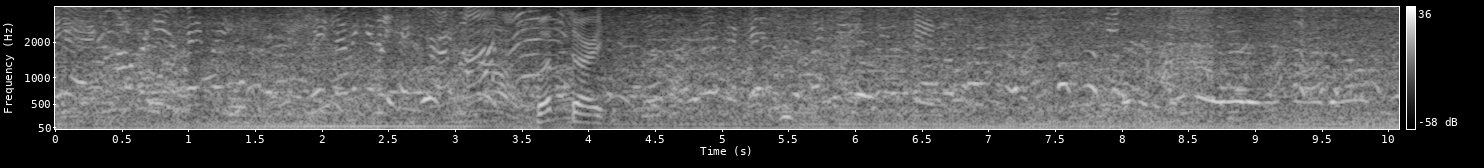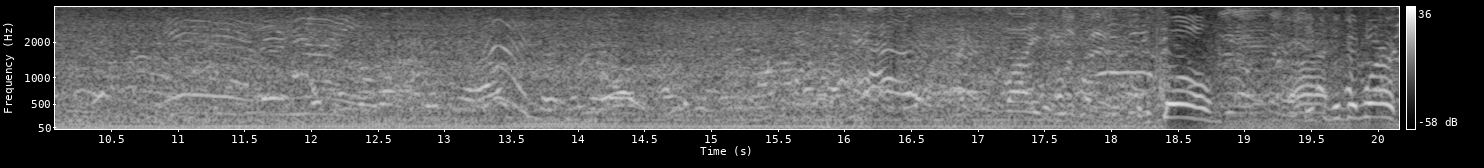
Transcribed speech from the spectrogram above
Okay, come over here. Wait, wait. Wait, let me get a picture. Huh? Whoops, sorry. Pretty cool. Keep up the good work.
